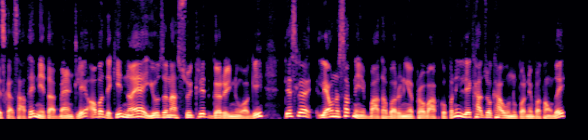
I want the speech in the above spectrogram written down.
यसका साथै नेता ब्यान्टले अबदेखि नयाँ योजना स्वीकृत गरिनु अघि त्यसले ल्याउन सक्ने वातावरणीय प्रभावको पनि लेखाजोखा हुनुपर्ने बताउँदै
